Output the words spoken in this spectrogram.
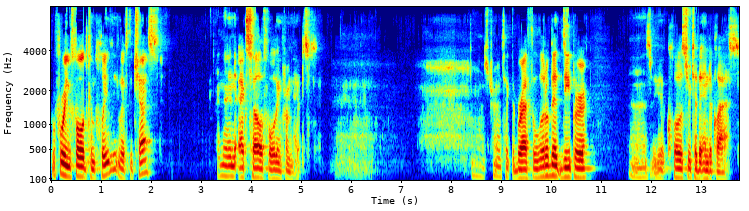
Before you fold completely, lift the chest. And then exhale, folding from the hips. Let's try and take the breath a little bit deeper uh, as we get closer to the end of class.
